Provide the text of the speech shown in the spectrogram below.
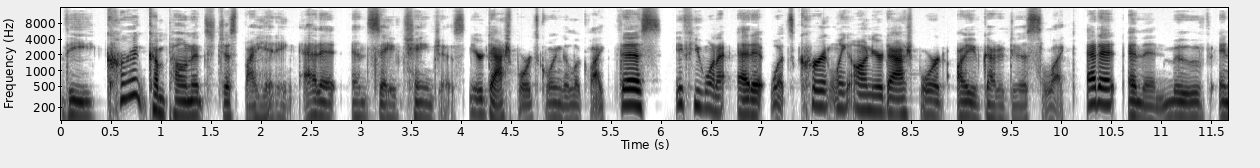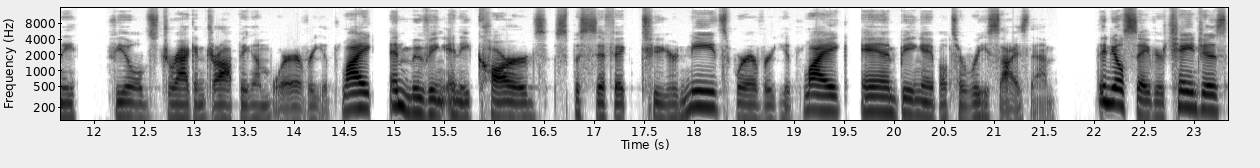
the current components just by hitting edit and save changes. Your dashboard's going to look like this. If you want to edit what's currently on your dashboard, all you've got to do is select edit and then move any fields, drag and dropping them wherever you'd like, and moving any cards specific to your needs wherever you'd like, and being able to resize them. Then you'll save your changes.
